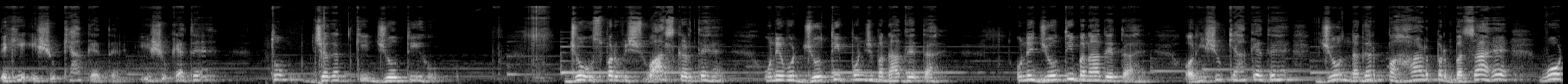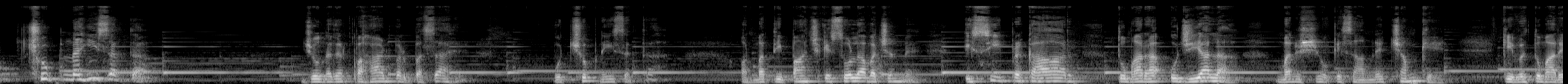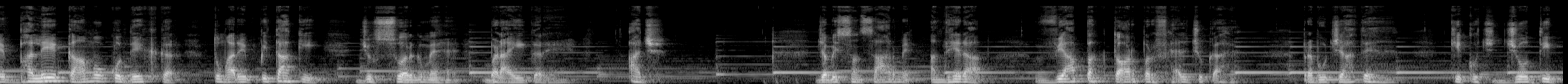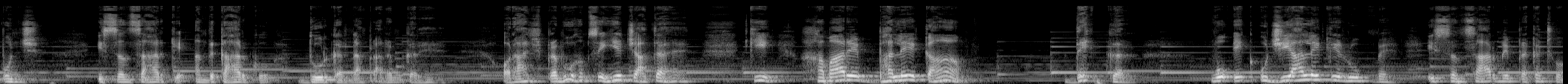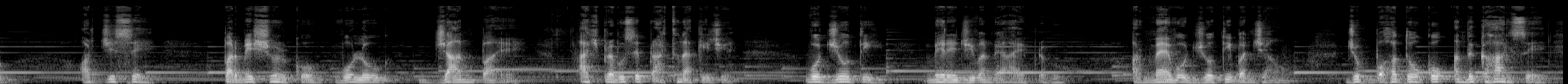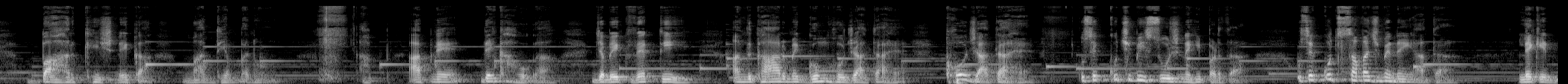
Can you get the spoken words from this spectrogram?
देखिए, यीशु क्या कहते हैं? यीशु कहते हैं, तुम जगत की ज्योति हो। जो उस पर विश्वास करते हैं, उन्हें वो ज्योति पुंज बना देता है। उन्हें ज्योति बना देता है। और यीशु क्या कहते हैं? जो नगर पहाड़ पर बसा है, वो छुप नहीं सकता। जो नगर पहाड़ पर बसा है, वो छुप नहीं सकता। और मत्ती पाँच के सोलह वचन में, इसी प्रकार तुम्हारा उजियाला मनुष्यों के सामने चमके, कि वह तुम्हारे भले कामों को देखकर तुम्हारे पिता की, जो स्वर्ग में है, बड़ाई करें। आज, जब इस संसार में अंधेरा व्यापक तौर पर फैल चुका है। प्रभु चाहते हैं कि कुछ ज्योति पुंज इस संसार के अंधकार को दूर करना प्रारंभ करें। और आज प्रभु हमसे यह चाहता है कि हमारे भले काम देखकर वो एक उजियाले के रूप में इस संसार में प्रकट हो और जिससे परमेश्वर को वो लोग जान पाए। आज प्रभु से प्रार्थना कीजिए। वो ज्योति मेरे जीवन में आए प्रभु, और मैं वो ज्योति बन जाऊँ जो बहुतों को अंधकार से बाहर खींचने का माध्यम बनूं। आप, आपने देखा होगा, जब एक व्यक्ति अंधकार में गुम हो जाता है, खो जाता है, उसे कुछ भी सूझ नहीं पड़ता, उसे कुछ समझ में नहीं आता। लेकिन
